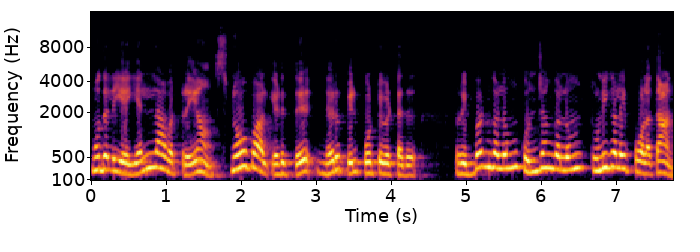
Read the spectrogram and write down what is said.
முதலிய எல்லாவற்றையும் ஸ்னோபால் எடுத்து நெருப்பில் போட்டுவிட்டது. ரிப்பன்களும் குஞ்சங்களும் துணிகளைப் போலத்தான்.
